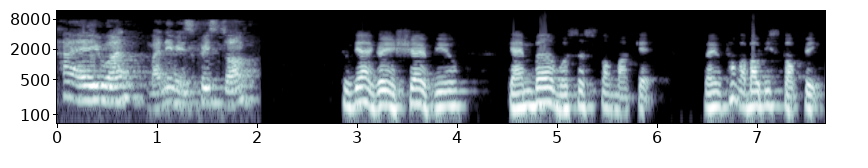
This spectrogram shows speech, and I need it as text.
Hi everyone, my name is Chris Zong. Today I'm going to share with you gamble versus stock market. When we talk about this topic,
